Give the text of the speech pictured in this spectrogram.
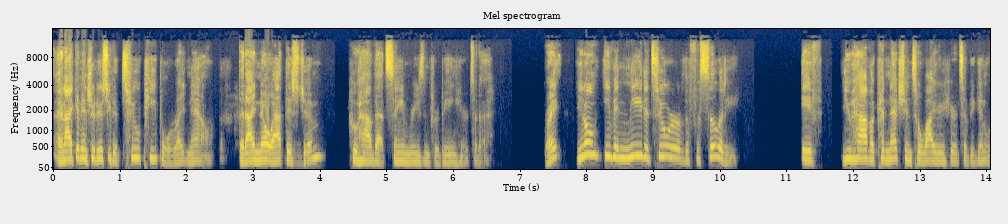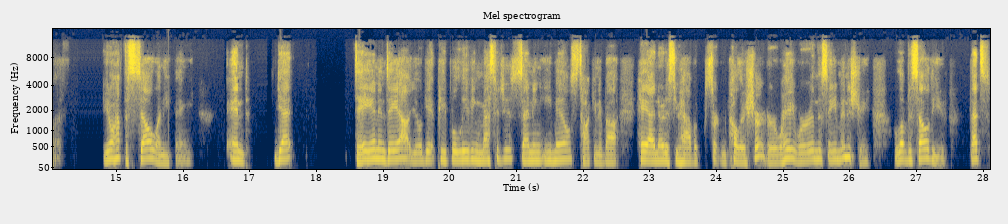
And I can introduce you to two people right now that I know at this mm-hmm. gym who have that same reason for being here today. Right? You don't even need a tour of the facility if you have a connection to why you're here to begin with. You don't have to sell anything. And yet, day in and day out, you'll get people leaving messages, sending emails, talking about, hey, I noticed you have a certain color shirt, or hey, we're in the same industry. I'd love to sell to you. That's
